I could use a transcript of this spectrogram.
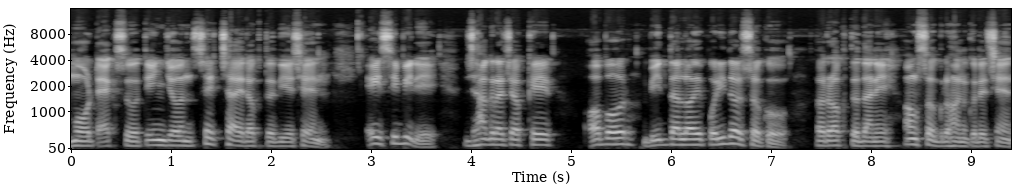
মোট একশো তিনজন স্বেচ্ছায় রক্ত দিয়েছেন। এই শিবিরে ঝাগড়া চক্রের অবর বিদ্যালয় পরিদর্শকও রক্তদানে অংশগ্রহণ করেছেন।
